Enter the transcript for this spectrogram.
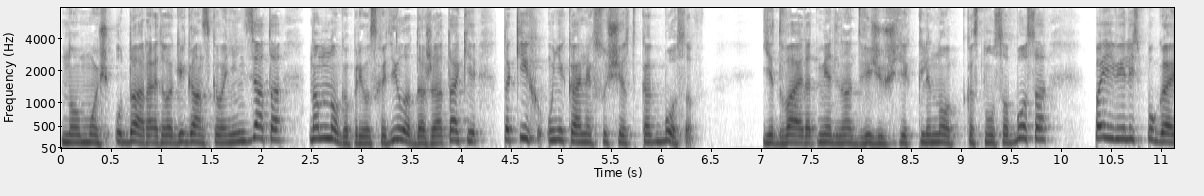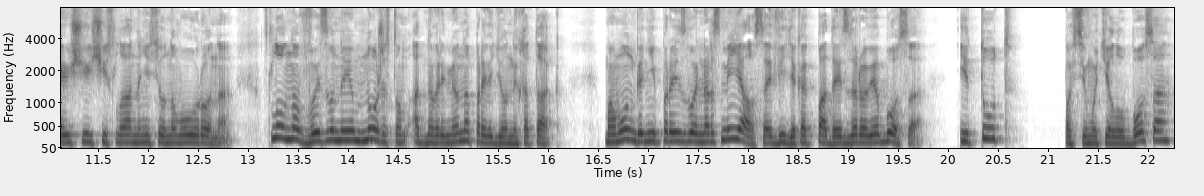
но мощь удара этого гигантского ниндзята намного превосходила даже атаки таких уникальных существ, как боссов. Едва этот медленно движущийся клинок коснулся босса, появились пугающие числа нанесенного урона, словно вызванные множеством одновременно проведенных атак – Мамонга непроизвольно рассмеялся, видя, как падает здоровье босса. И тут по всему телу босса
